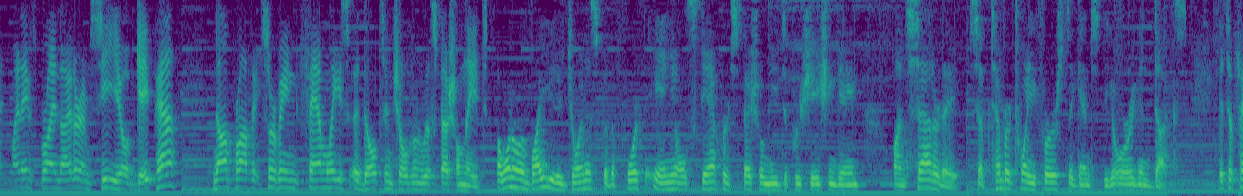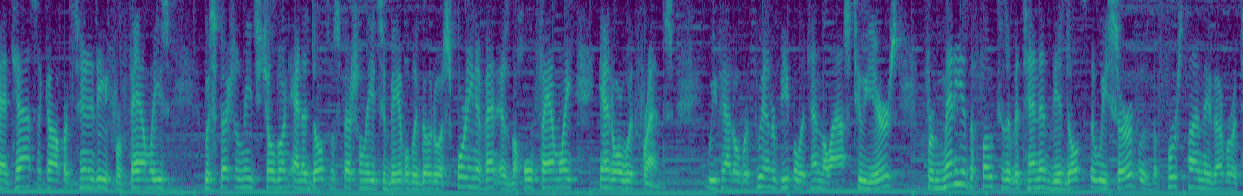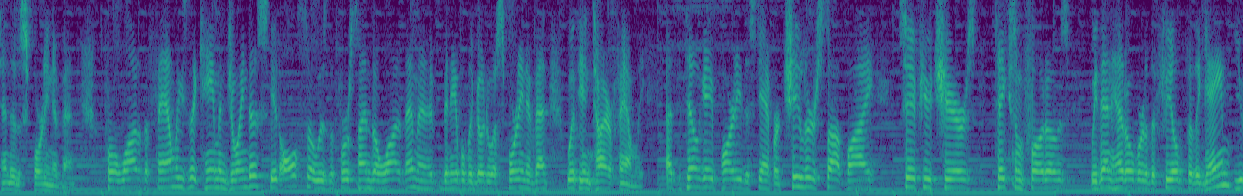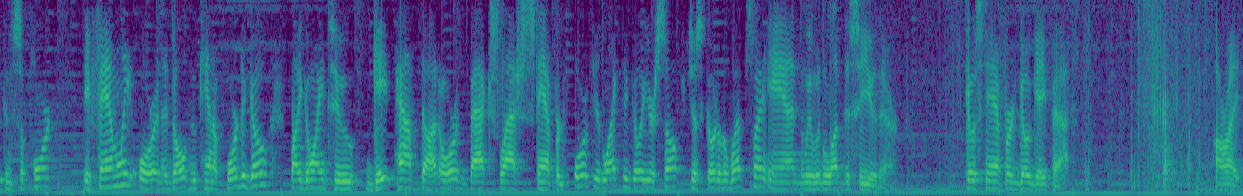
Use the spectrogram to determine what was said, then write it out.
Hi, my name is Bryan Neider. I'm CEO of GatePath, nonprofit serving families, adults, and children with special needs. I want to invite you to join us for the fourth annual Stanford Special Needs Appreciation Game on Saturday, September 21st against the Oregon Ducks. It's a fantastic opportunity for families with special needs children and adults with special needs to be able to go to a sporting event as the whole family and or with friends. We've had over 300 people attend the last two years. For many of the folks that have attended, the adults that we serve, was the first time they've ever attended a sporting event. For a lot of the families that came and joined us, it also was the first time that a lot of them have been able to go to a sporting event with the entire family. At the tailgate party, the Stanford cheerleaders stopped by, say a few cheers, take some photos. We then head over to the field for the game. You can support a family or an adult who can't afford to go by going to gatepath.org backslash Stanford. Or if you'd like to go yourself, just go to the website and we would love to see you there. Go Stanford, go GatePath. All right.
